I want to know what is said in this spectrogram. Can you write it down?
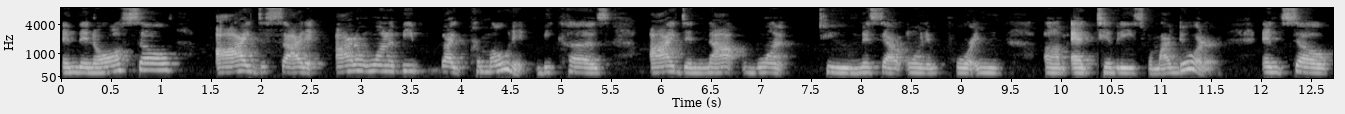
And then also, I decided I don't want to be like promoted because I did not want to miss out on important um, activities for my daughter. And so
